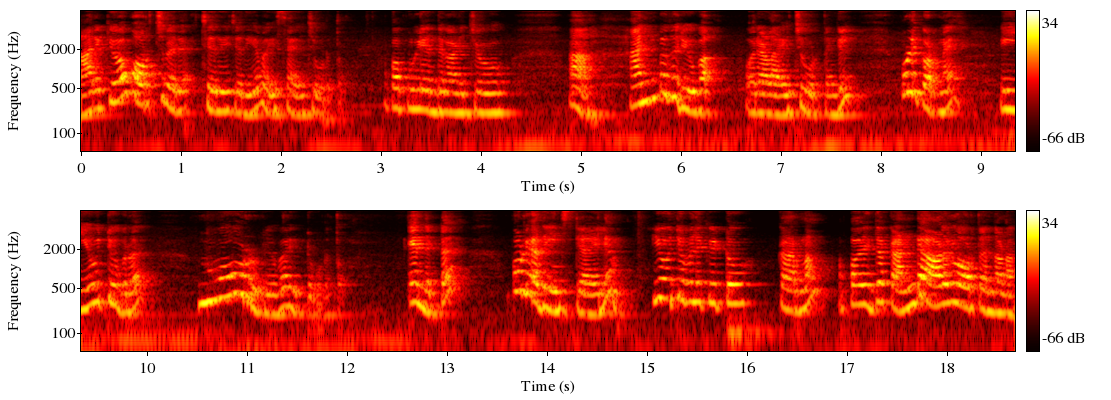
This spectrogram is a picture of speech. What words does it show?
ആരൊക്കെയോ കുറച്ച് പേര് ചെറിയ ചെറിയ പൈസ അയച്ചു കൊടുത്തു. അപ്പോൾ പുള്ളി എന്ത് കാണിച്ചു? ആ അൻപത് രൂപ ഒരാൾ അയച്ചു കൊടുത്തെങ്കിൽ പുള്ളിക്കുടനെ ഈ യൂട്യൂബർ നൂറ് രൂപ ഇട്ട് കൊടുത്തു. എന്നിട്ട് പുള്ളി അത് ഇൻസ്റ്റയിലും യൂട്യൂബിലേക്ക് ഇട്ടു. കാരണം അപ്പോൾ ഇത് കണ്ട ആളുകൾ ഓർത്ത് എന്താണ്?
